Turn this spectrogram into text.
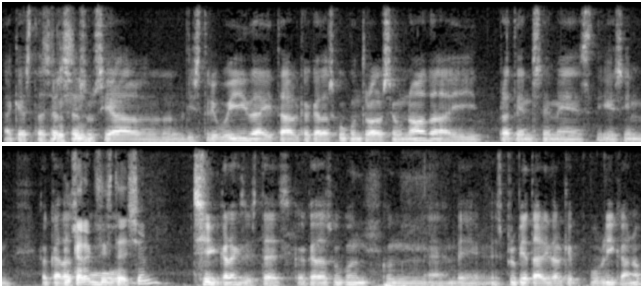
aquesta xarxa sí. social distribuïda i tal, que cadascú controla el seu node i pretén ser més, diguéssim, que cadascú... Encara existeixen? Sí, encara existeix, que cadascú con, con, eh, bé, és propietari del que publica, no?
